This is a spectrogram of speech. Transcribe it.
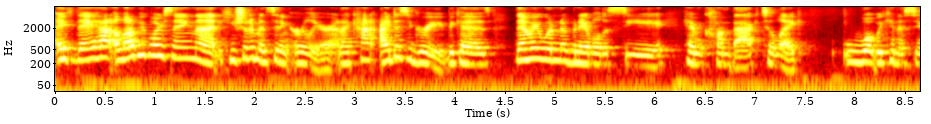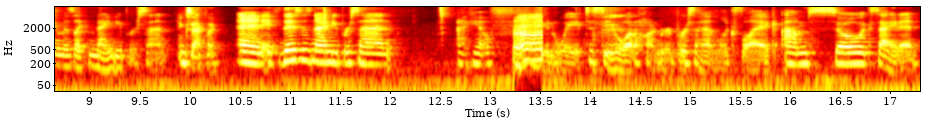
If they had, a lot of people are saying that he should have been sitting earlier, and I kind, I disagree because then we wouldn't have been able to see him come back to like what we can assume is like ninety percent. Exactly. And if this is 90%, I can't fucking wait to see what 100% looks like. I'm so excited.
